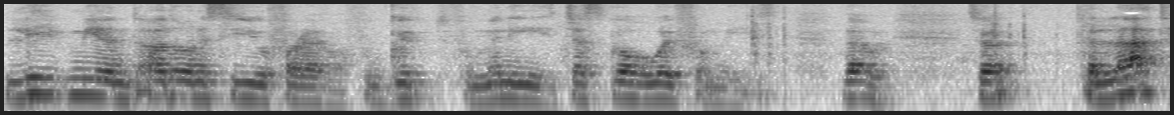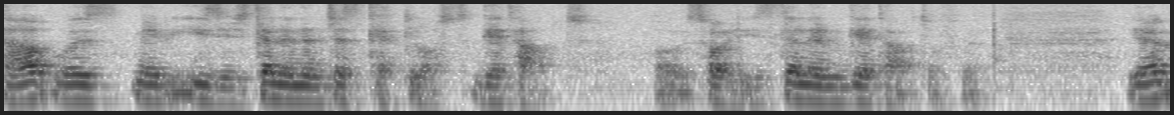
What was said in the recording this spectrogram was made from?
Leave me and I don't want to see you forever, for good, for many years. Just go away from me. That way. So the latter was maybe easier. He's telling them just get lost, get out. Oh, sorry, he's telling them get out of it. Yeah.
